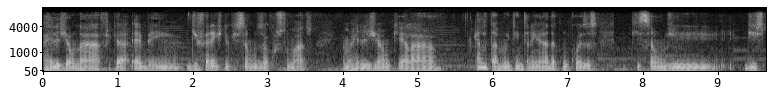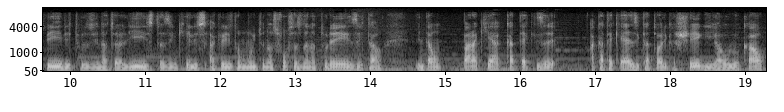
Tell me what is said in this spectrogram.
A religião na África é bem diferente do que estamos acostumados. É uma religião que ela ela está muito entranhada com coisas que são de, de espíritos e naturalistas, em que eles acreditam muito nas forças da natureza e tal. Então, para que a catequese, a catequese católica chegue ao local,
